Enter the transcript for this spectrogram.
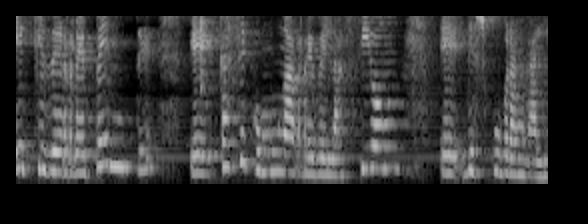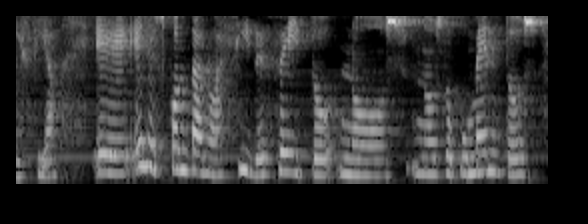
e que de repente, eh, case como unha revelación, eh, descubran Galicia. Eh, eles contano así, de feito, nos, nos documentos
